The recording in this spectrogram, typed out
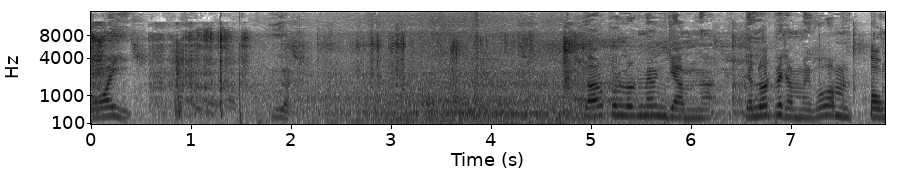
ร้อยเอือแล้วก็ลดแม่นยำนะจะลดไปทำไม เพราะว่ามันตรง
